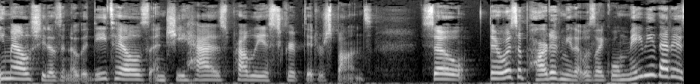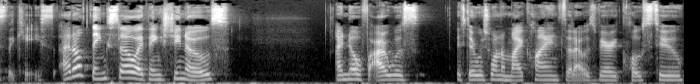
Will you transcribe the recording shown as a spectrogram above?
email, she doesn't know the details and she has probably a scripted response. So there was a part of me that was like, well, maybe that is the case. I don't think so. I think she knows. I know if I was if there was one of my clients that I was very close to,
